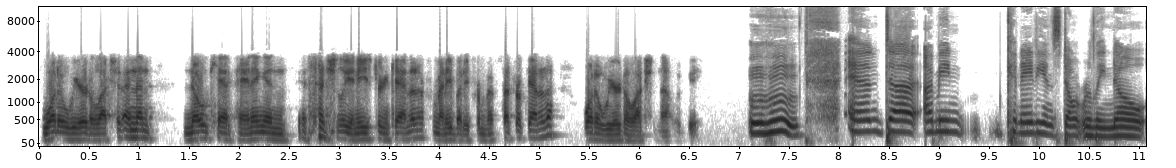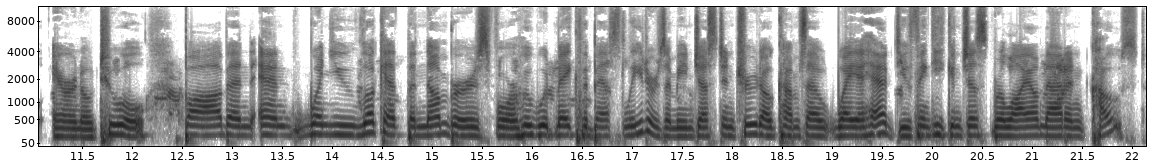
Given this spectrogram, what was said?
What a weird election. And then no campaigning in essentially in Eastern Canada from anybody from Central Canada. What a weird election that would be. Hmm. And uh, I mean, Canadians don't really know Erin O'Toole, Bob, and and when you look at the numbers for who would make the best leaders, I mean, Justin Trudeau comes out way ahead. Do you think he can just rely on that and coast?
